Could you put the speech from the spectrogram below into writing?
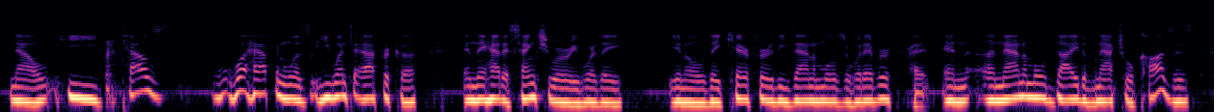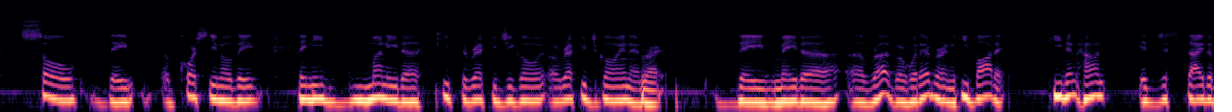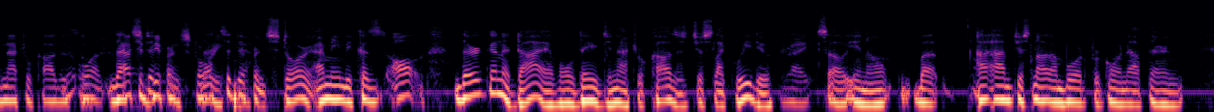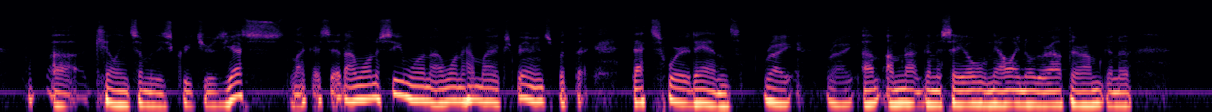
Now he tells what happened was he went to Africa, and they had a sanctuary where they, you know, they care for these animals or whatever. Right. And an animal died of natural causes, so they, of course, you know, they they need money to keep the refugee going or uh, refuge going, and Right. they made a, a rug or whatever and he bought it. He didn't hunt. It just died of natural causes. So Well, that's, a different, story. That's a Yeah. different story. I mean, because all they're gonna die of old age and natural causes, just like we do. Right. So you know, but I, I'm just not on board for going out there and uh, killing some of these creatures. Yes, like I said, I want to see one. I want to have my experience, but that that's where it ends. Right, right. I'm, I'm not gonna say, oh, now I know they're out there. I'm gonna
